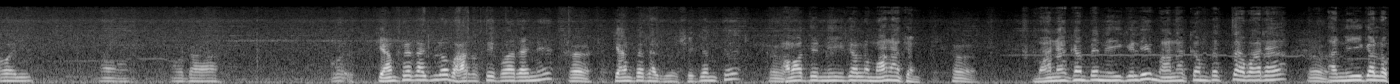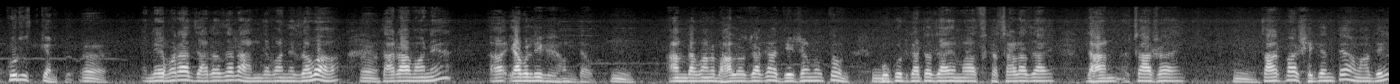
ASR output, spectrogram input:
ওই আহ, ওটা ওই ক্যাম্পে রাখল ভারতে পারায়নি হ্যাঁ। ক্যাম্পে রাখল। সেখানতে হুম। আমাদের নিয়ে গেল মানা ক্যাম্পে। হ্যাঁ। মানা ক্যাম্পে নিয়ে গেলি মানা ক্যাম্পের তো আবার আর নিয়ে গেল কুরুত ক্যাম্পে। হ্যাঁ। এবার যারা যারা আন্দামানে যাওয়া তারা মানে অ্যাপ্লিকেশন দাও। আন্দামান ভালো জায়গা দেশের মতন। পুকুর কাটা যায় মাছ ছাড়া যায় ধান চাষ হয়। তারপর সেখানতে আমাদের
